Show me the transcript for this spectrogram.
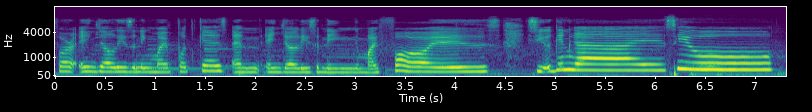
for Angel listening my podcast and Angel listening my voice. See you again, guys. See you.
